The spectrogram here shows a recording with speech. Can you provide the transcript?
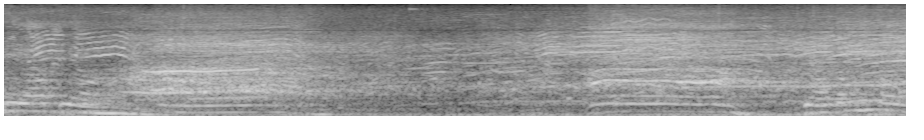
มีรอบเดียวอ่าเดี๋ยวต้องรีบไป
